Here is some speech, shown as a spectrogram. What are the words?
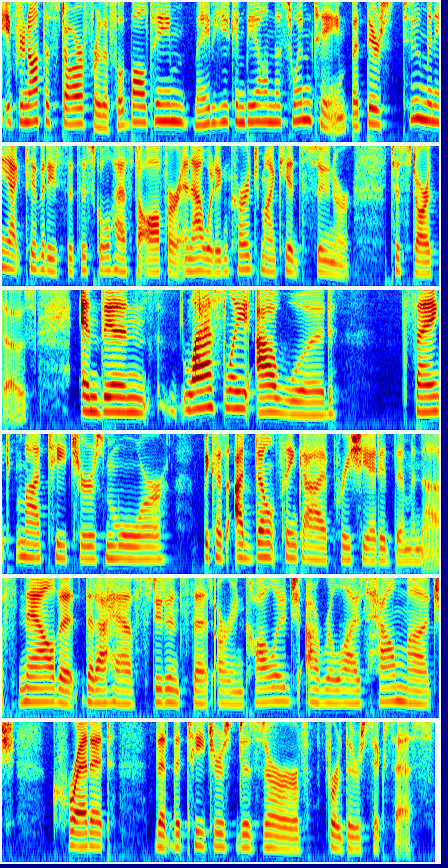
if you're not the star for the football team, maybe you can be on the swim team, but there's too many activities that this school has to offer, and I would encourage my kids sooner to start those. And then lastly, I would thank my teachers more because I don't think I appreciated them enough. Now that, that I have students that are in college, I realize how much credit that the teachers deserve for their success.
